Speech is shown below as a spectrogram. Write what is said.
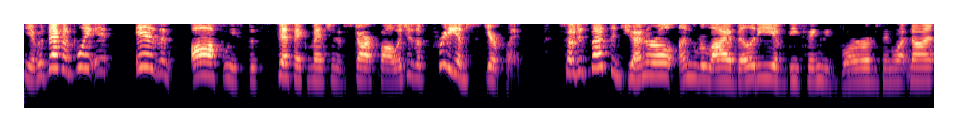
Yeah, but back on point, it is an awfully specific mention of Starfall, which is a pretty obscure place. So despite the general unreliability of these things, these blurbs and whatnot,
